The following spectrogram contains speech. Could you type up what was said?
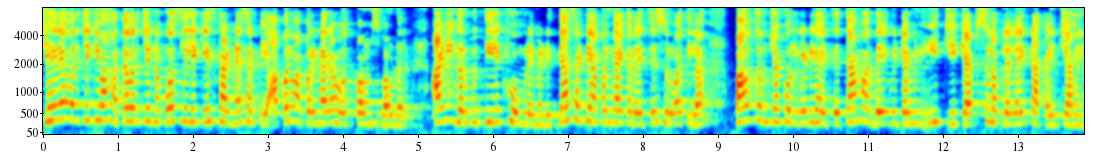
चेहऱ्यावरचे किंवा हातावरचे नको असलेले केस काढण्यासाठी आपण वापरणार आहोत पाऊंड्स पावडर आणि घरगुती एक होम रेमेडी त्यासाठी आपण काय करायचे सुरुवातीला पाव चमचा कोलगेट घ्यायचे. त्यामध्ये व्हिटॅमिन ईची कॅप्सूल आपल्याला एक टाकायची आहे.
